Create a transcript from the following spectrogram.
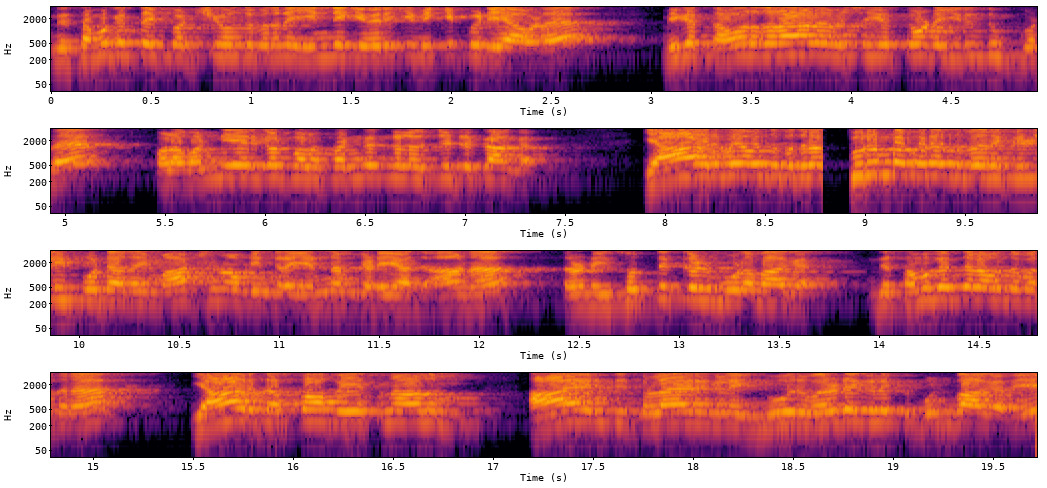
இந்த சமூகத்தை பற்றி வந்து பாத்தீங்கன்னா இன்னைக்கு வரைக்கும் விக்கிபீடியாவில் மிக தவறுதலான விஷயத்தோட இருந்தும் கூட பல வன்னியர்கள் பல சங்கங்கள் வச்சுட்டு இருக்காங்க. யாருமே வந்து பாத்தீங்கன்னா திரும்ப கூட வந்து கிள்ளி போட்டு அதை மாற்றணும் அப்படின்ற எண்ணம் கிடையாது. ஆனா தன்னுடைய சொத்துக்கள் மூலமாக இந்த சமூகத்துல வந்து பாத்தீங்கன்னா யார் தப்பா பேசினாலும் ஆயிரத்தி தொள்ளாயிரங்களை நூறு வருடங்களுக்கு முன்பாகவே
